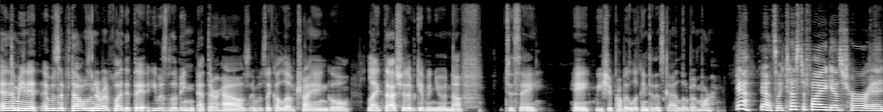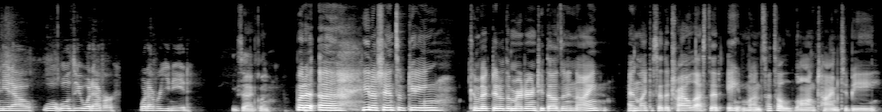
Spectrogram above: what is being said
And I mean, it, it wasn't that wasn't a red flag that they, he was living at their house. It was like a love triangle. Like that should have given you enough to say, "Hey, we should probably look into this guy a little bit more." Yeah, yeah, it's like testify against her and you know, we'll we'll do whatever, whatever you need. Exactly. But uh, uh, you know, she ends up getting convicted of the murder in 2009, and like I said, the trial lasted eight months. That's a long time to be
